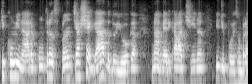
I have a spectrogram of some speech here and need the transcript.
que culminaram com o transplante a chegada do yoga na América Latina e depois no Brasil.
